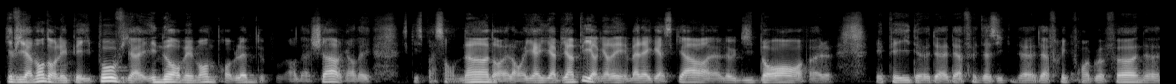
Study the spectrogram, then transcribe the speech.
Donc évidemment, dans les pays pauvres, il y a énormément de problèmes de pouvoir d'achat. Regardez ce qui se passe en Inde. Alors il y a, il y a bien pire. Regardez Madagascar, euh, le Liban, enfin, les pays d'Afrique francophone. Euh.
